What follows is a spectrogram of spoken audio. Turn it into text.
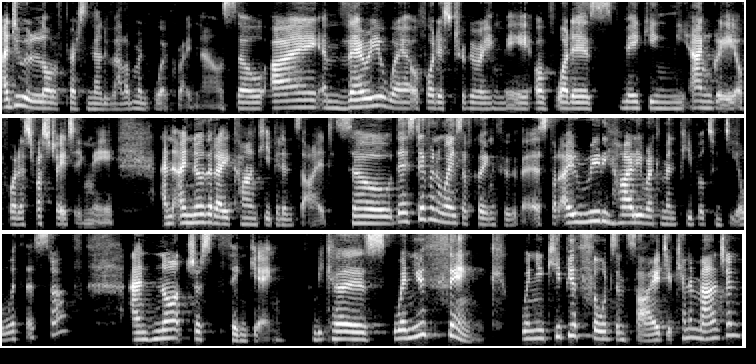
I do a lot of personal development work right now. So I am very aware of what is triggering me, of what is making me angry, of what is frustrating me. And I know that I can't keep it inside. So there's different ways of going through this, but I really highly recommend people to deal with this stuff and not just thinking. Because when you think, when you keep your thoughts inside, you can imagine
